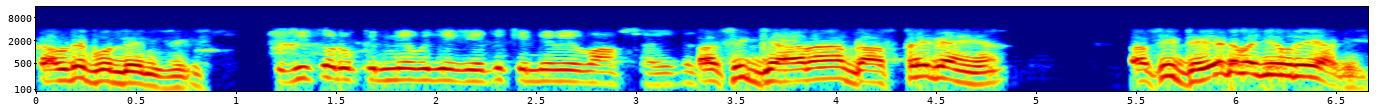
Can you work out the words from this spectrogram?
ਕੱਲ ਦੇ ਬੋਲੇ ਨਹੀਂ ਹੈਗੇ। ਤੁਸੀਂ ਘਰੋਂ ਕਿੰਨੇ ਵਜੇ ਗਏ ਤੇ ਕਿੰਨੇ ਵਜੇ ਵਾਪਸ ਆਏ ਅਸੀਂ 11 10 ਤੇ ਗਏ ਆ ਅਸੀਂ 1:30 ਵਜੇ ਉਰੇ ਆ ਗਏ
